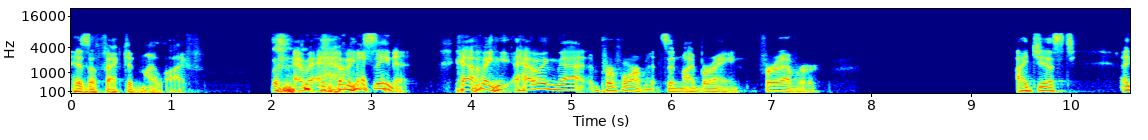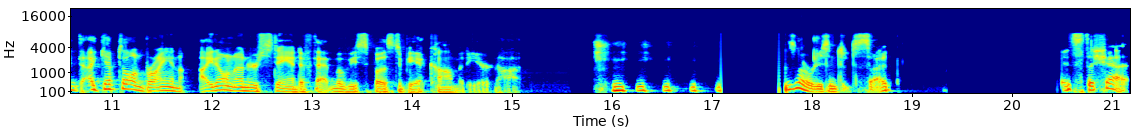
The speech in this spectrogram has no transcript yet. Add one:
has affected my life. Having, having seen it, having having that performance in my brain forever. I just I, I kept telling Brian I don't understand if that movie's supposed to be a comedy or not. There's no reason to decide. It's the chat.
